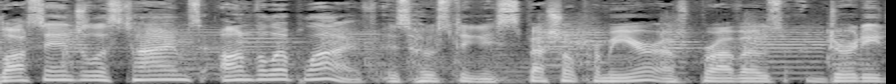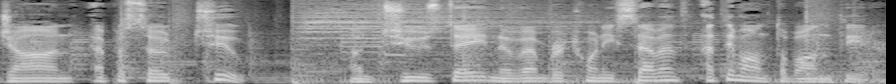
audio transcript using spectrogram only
Los Angeles Times Envelope Live is hosting a special premiere of Bravo's Dirty John Episode 2 on Tuesday, November 27th at the Montalban Theater.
